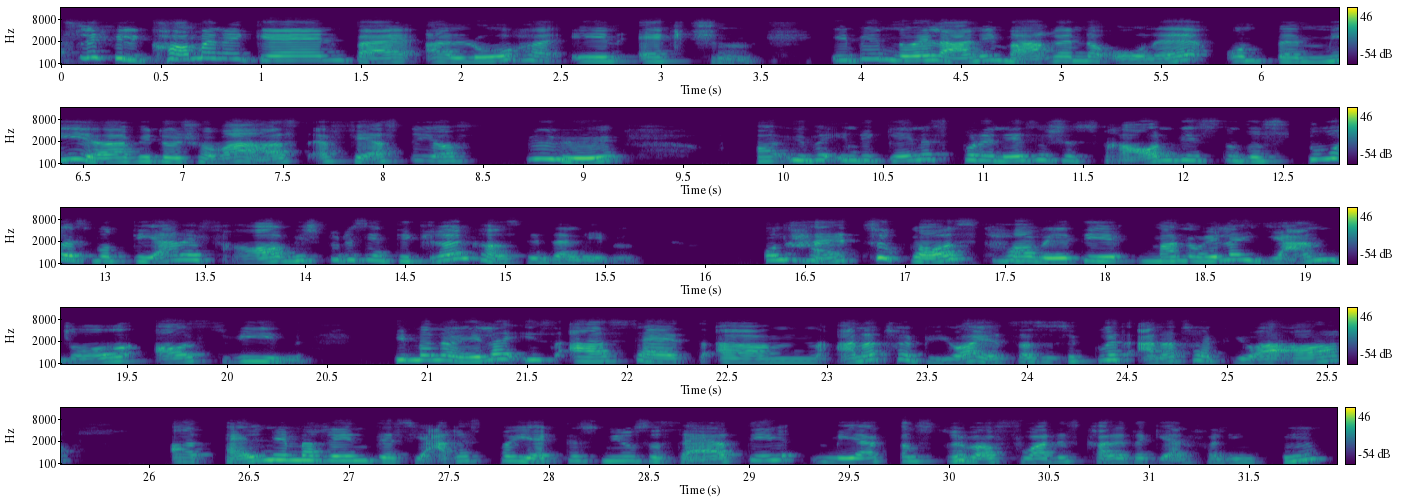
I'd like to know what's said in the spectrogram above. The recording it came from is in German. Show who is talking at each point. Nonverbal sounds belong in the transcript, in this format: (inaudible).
Speaker 1: Herzlich willkommen again bei Aloha in Action. Ich bin Noelani Marina ohne und bei mir, wie du schon weißt, erfährst du ja viel äh, über indigenes polynesisches Frauenwissen, was du als moderne Frau, wie du das integrieren kannst in dein Leben. Und heute zu Gast habe ich die Manuela Jandl aus Wien. Die Manuela ist auch seit ähm, anderthalb Jahren jetzt, also seit gut anderthalb Jahren auch Teilnehmerin des Jahresprojektes New Society. Mehr kannst du darüber erfahren, das kann ich dir gern verlinken.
